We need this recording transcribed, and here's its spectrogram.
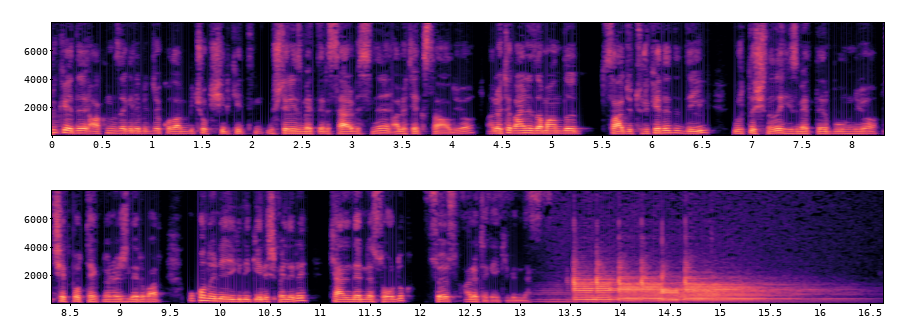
Türkiye'de aklınıza gelebilecek olan birçok şirketin müşteri hizmetleri servisini Alotek sağlıyor. Alotek aynı zamanda sadece Türkiye'de de değil, yurt dışında da hizmetleri bulunuyor. Chatbot teknolojileri var. Bu konuyla ilgili gelişmeleri kendilerine sorduk. Söz Alotek ekibinde.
